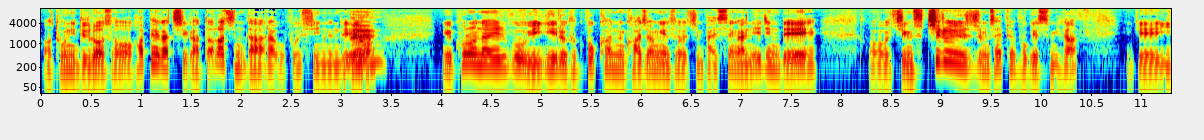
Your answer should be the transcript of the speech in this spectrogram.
어, 돈이 늘어서 화폐 가치가 떨어진다라고 볼 수 있는데요. 네. 이게 코로나19 위기를 극복하는 과정에서 지금 발생한 일인데, 어, 지금 수치를 좀 살펴보겠습니다. 이게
